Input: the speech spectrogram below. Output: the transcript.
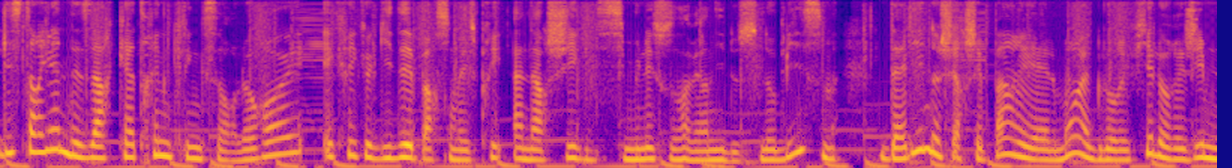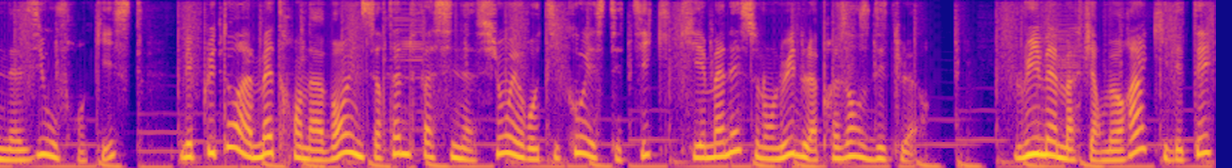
L'historienne des arts Catherine Klingsor-Leroy écrit que guidée par son esprit anarchique dissimulé sous un vernis de snobisme, Dali ne cherchait pas réellement à glorifier le régime nazi ou franquiste, mais plutôt à mettre en avant une certaine fascination érotico-esthétique qui émanait selon lui de la présence d'Hitler. Lui-même affirmera qu'il était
